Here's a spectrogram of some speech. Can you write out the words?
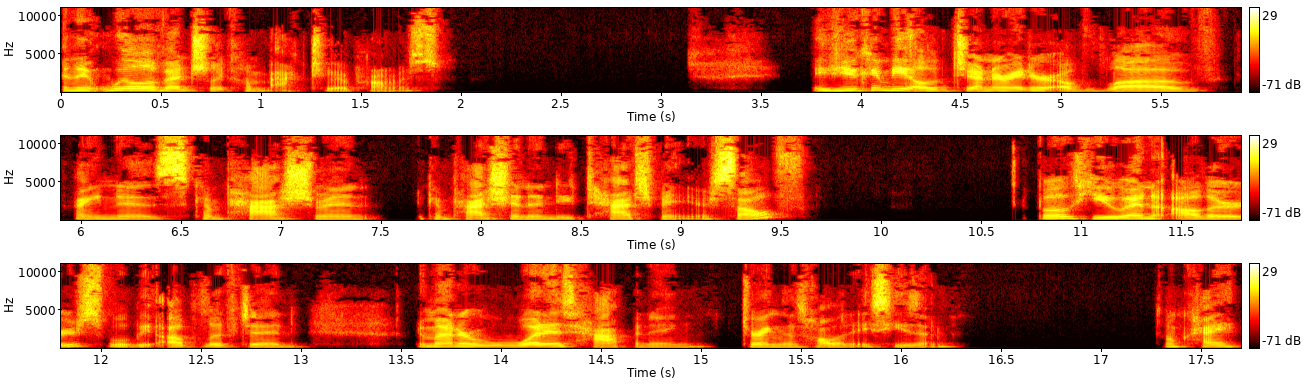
And it will eventually come back to you, I promise. If you can be a generator of love, kindness, compassion, compassion and detachment yourself, both you and others will be uplifted no matter what is happening during this holiday season. Okay.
